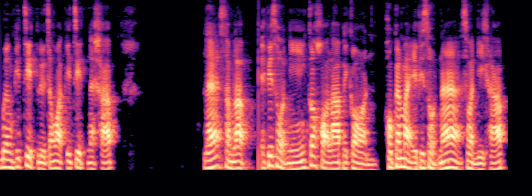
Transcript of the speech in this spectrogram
เมืองพิจิตรหรือจังหวัดพิจิตรนะครับ และสำหรับ episode นี้ก็ขอลาไปก่อน พบกันใหม่ episode หน้า สวัสดีครับ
